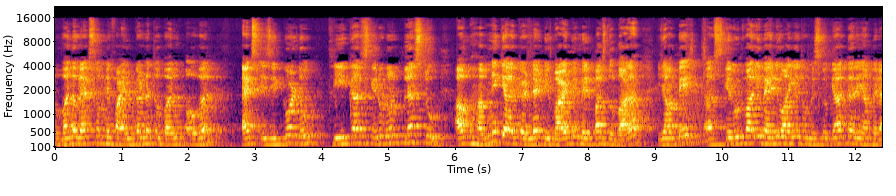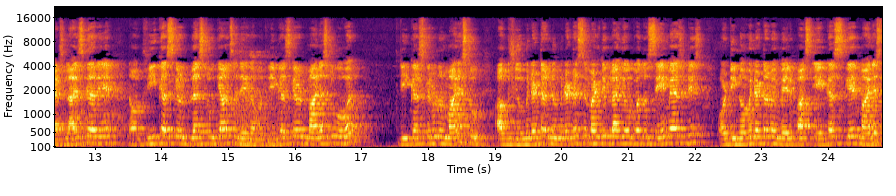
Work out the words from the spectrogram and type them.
तो वन ओवर एक्स को हमने फाइंड करना है तो one over x is equal to three का स्क्वायर रूट और प्लस टू अब हमने क्या करना है? डिवाइड में मेरे पास दोबारा यहाँ पे स्क्वायर रूट वाली वैल्यू आई है तो हम इसको क्या कर रहे हैं? यहाँ पे रैशनलाइज कर रहे हैं और थ्री का स्क्वायर रूट प्लस टू क्या आंसर देगा? वो थ्री का square root minus two over three का स्क्वायर रूट माइनस टू अब न्यूमिनेटर न्यूमिनेटर से मल्टीप्लाई होगा तो सेम एज इट इज़ और डिनोमिनेटर में मेरे पास ए का स्क्वायर माइनस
